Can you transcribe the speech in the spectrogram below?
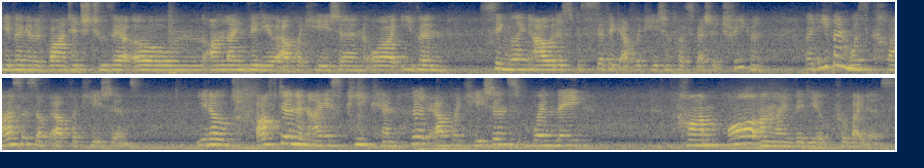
giving an advantage to their own online video application or even singling out a specific application for special treatment. But even with classes of applications, you know, often an ISP can hurt applications when they harm all online video providers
